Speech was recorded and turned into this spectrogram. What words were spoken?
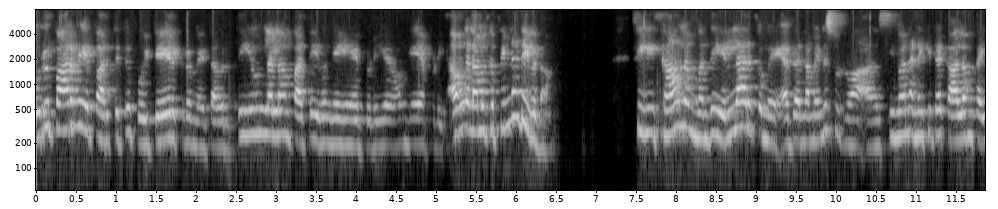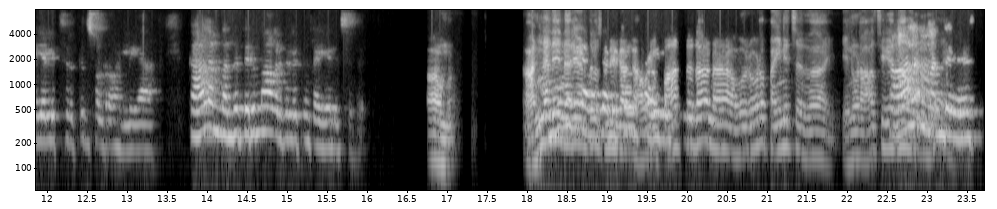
ஒரு பார்வையை பார்த்துட்டு போயிட்டே இருக்கிறோமே தவிர்த்து இவங்களெல்லாம் பார்த்து இவங்க ஏன் எப்படி இவங்க ஏன் அப்படி அவங்க நமக்கு பின்னடைவு தான். சி காலம் வந்து எல்லாருக்குமே அத நம்ம என்ன சொல்றோம்? சிவன் அன்னைக்கிட்ட காலம் கையளிச்சிருக்குன்னு சொல்றோம் இல்லையா? காலம் வந்து திருமாவர்களுக்கும் கையளிச்சது. ஆமா. அண்ணனே நிறைய இடத்துல சொல்லியிருக்காங்க. அவரை. பார்த்துதான் நான் அவரோட பயணிச்சதுதான். என்னோட ஆசிரியர் காலம் வந்து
